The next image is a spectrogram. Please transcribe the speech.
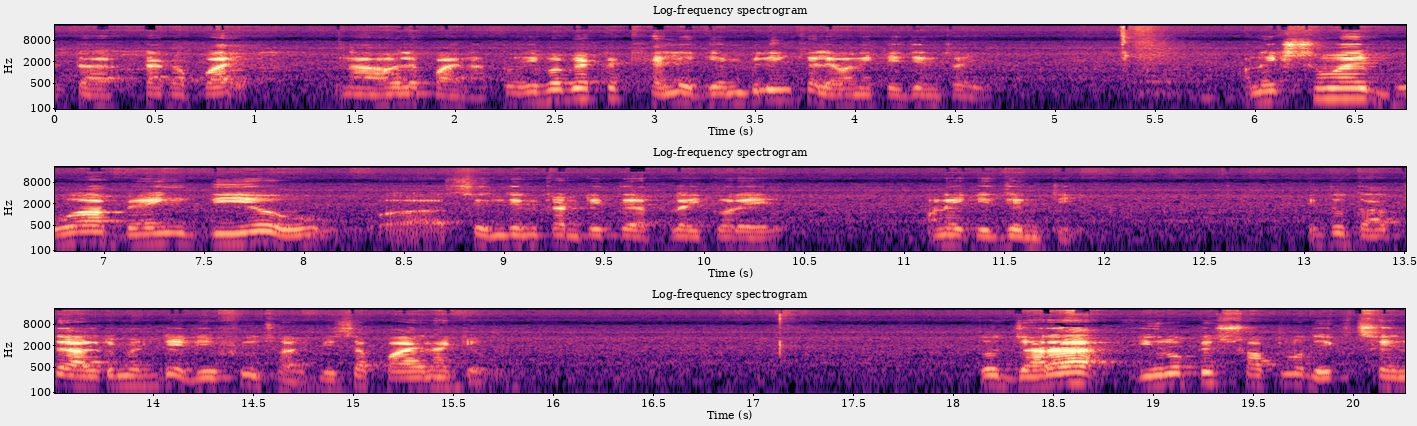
একটা টাকা পায়, না হলে পায় না। তো এইভাবে একটা খেলে গেমবিলিং খেলে অনেক এজেন্টরাই অনেক সময় ভুয়া ব্যাংক দিয়েও সেনজেন কান্ট্রিতে অ্যাপ্লাই করে অনেক এজেন্টই কিন্তু তাতে আলটিমেটলি রিফিউজ হয়, ভিসা পায় না কেউ। তো যারা ইউরোপের স্বপ্ন দেখছেন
